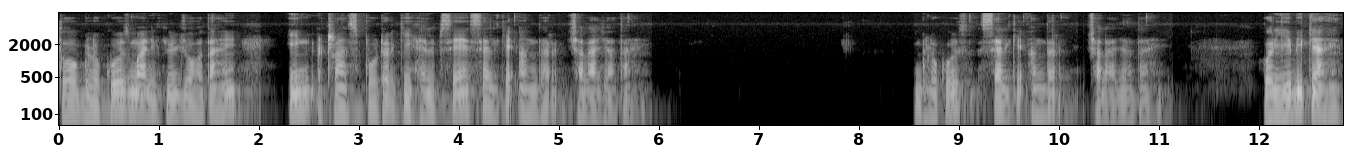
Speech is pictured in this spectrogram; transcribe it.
तो ग्लूकोज़ मालिक्यूल जो होता है, इन ट्रांसपोर्टर की हेल्प से सेल के अंदर चला जाता है। ग्लूकोज सेल के अंदर चला जाता है। और ये भी क्या है?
